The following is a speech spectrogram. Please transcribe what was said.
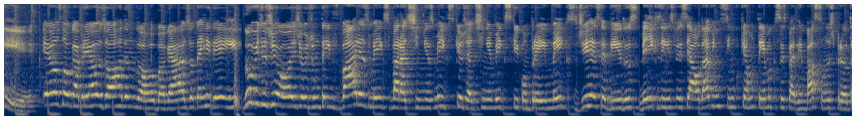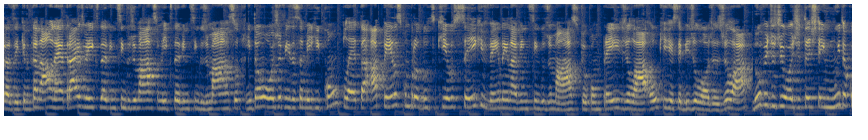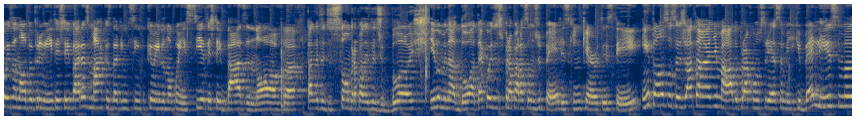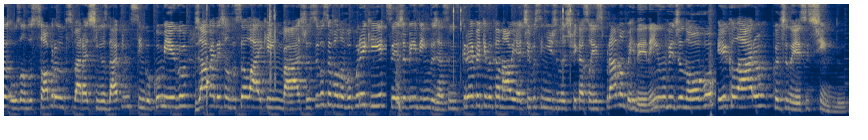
Oi! Eu sou o Gabriel Jordan do arroba HJRD no vídeo de hoje eu juntei várias makes baratinhas, makes que eu já tinha, makes que comprei, makes de recebidos, makes em especial da 25, que é um tema que vocês pedem bastante pra eu trazer aqui no canal, né? Traz makes da 25 de março, makes da 25 de março. Então hoje eu fiz essa make completa apenas com produtos que eu sei que vendem na 25 de março, que eu comprei de lá ou que recebi de lojas de lá. No vídeo de hoje testei muita coisa nova pra mim, testei várias marcas da 25 que eu ainda não conhecia, testei base nova, paleta de sombra, paleta de blush, iluminador, até coisas de preparação de pele, skincare eu testei. Então, se você já tá animado pra construir essa make belíssima, usando só produtos baratinhos da 25 comigo, já vai deixando o seu like aí embaixo. Se você for novo por aqui, seja bem-vindo, já se inscreve aqui no canal e ativa o sininho de notificações pra não perder nenhum vídeo novo. E claro, continue assistindo.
